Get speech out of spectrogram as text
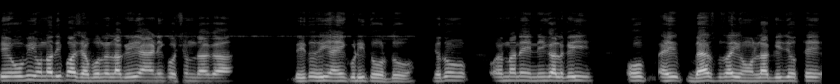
ਤੇ ਉਹ ਵੀ ਉਹਨਾਂ ਦੀ ਭਾਸ਼ਾ ਬੋਲਣ ਲੱਗ ਗਈ ਐ ਨਹੀਂ ਕੁਛ ਹੁੰਦਾਗਾ। ਵੀ ਤੁਸੀਂ ਐਂ ਕੁੜੀ ਤੋਰ ਦਿਓ ਜਦੋਂ ਉਹਨਾਂ ਨੇ ਇੰਨੀ ਗੱਲ ਕਹੀ ਉਹ ਬਹਿਸ ਬਸਾਈ ਹੋਣ ਲੱਗ ਗਈ ਜੀ ਉੱਥੇ।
